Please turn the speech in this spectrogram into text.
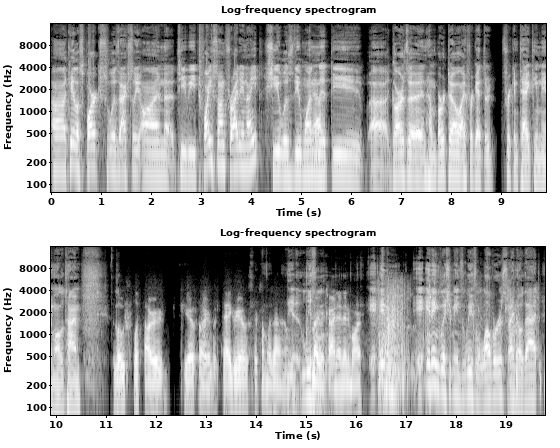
Uh, Kayla Sparks was actually on TV twice on Friday night. She was the one Yeah. that the uh, Garza and Humberto, I forget their freaking tag team name all the time. Los Lothario or Lithagrios or something like that. Yeah. The I'm not lethal, even trying it anymore. in in English it means lethal lovers. I know that.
